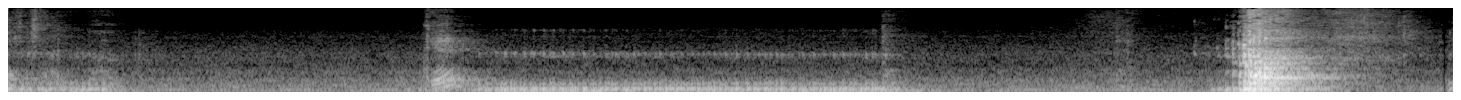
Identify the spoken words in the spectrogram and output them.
and. Okay?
